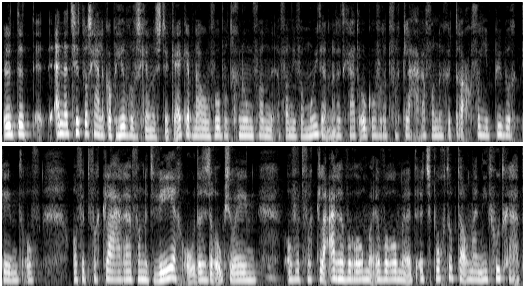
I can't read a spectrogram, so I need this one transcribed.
en het zit waarschijnlijk op heel veel verschillende stukken. Ik heb nou een voorbeeld genoemd van, van die vermoeidheid, maar het gaat ook over het verklaren van het gedrag van je puberkind. Of, of het verklaren van het weer. Oh, dat is er ook zo een. Of het verklaren waarom, waarom het, het sporten op dat moment niet goed gaat.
